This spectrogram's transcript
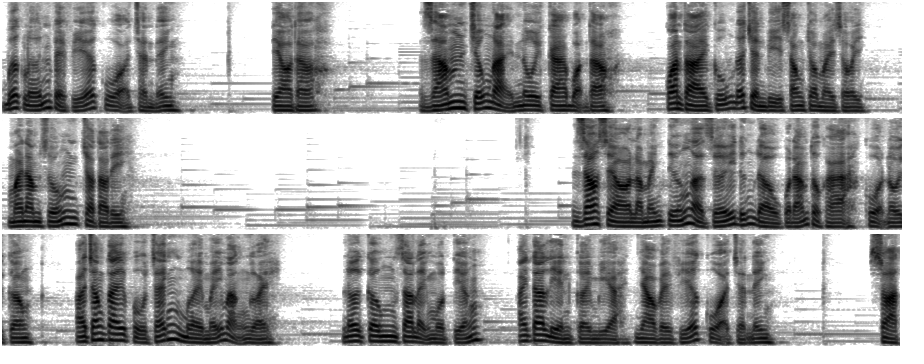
bước lớn về phía của Trần Ninh. Tiểu thơ, dám chống lại nôi ca bọn tao. Quan tài cũng đã chuẩn bị xong cho mày rồi. Mày nằm xuống cho tao đi. Giao xèo là mánh tướng ở dưới đứng đầu của đám thuộc hạ của nội công. Ở trong tay phụ trách mười mấy mạng người. Nội công ra lệnh một tiếng, anh ta liền cười mỉa nhào về phía của Trần Ninh. Soạt.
